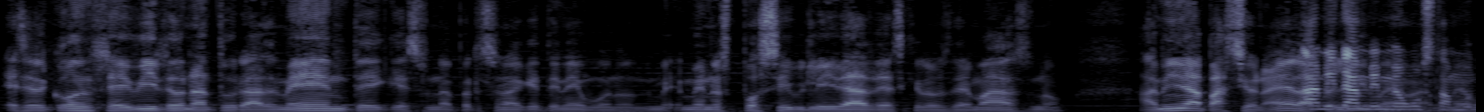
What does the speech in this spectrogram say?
es el concebido naturalmente, que es una persona que tiene bueno, me- menos posibilidades que los demás, ¿no? A mí me apasiona, ¿eh? la A mí peli, también me gusta mucho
